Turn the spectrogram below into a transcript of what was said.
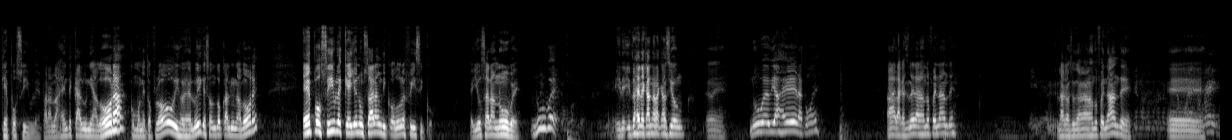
Que es posible. Para la gente calumniadora, como Neto Flow y Jorge Luis, que son dos calumniadores, es posible que ellos no usaran disco duro físico. Ellos usaran nube. Nube. Y entonces le cantan la canción. eh, nube viajera, ¿cómo es? Ah, la canción de Alejandro Fernández. La canción de Alejandro Fernández. Eh,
